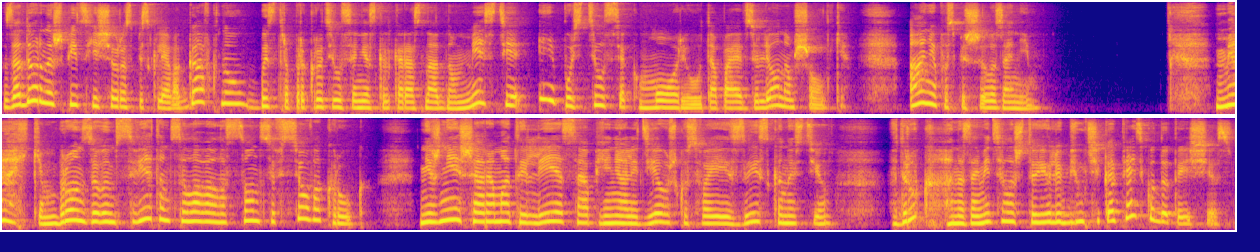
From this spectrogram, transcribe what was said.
Задорный шпиц еще раз пескляво гавкнул, быстро прокрутился несколько раз на одном месте и пустился к морю, утопая в зеленом шелке. Аня поспешила за ним. Мягким бронзовым светом целовало солнце все вокруг. Нежнейшие ароматы леса опьяняли девушку своей изысканностью. Вдруг она заметила, что ее любимчик опять куда-то исчез.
